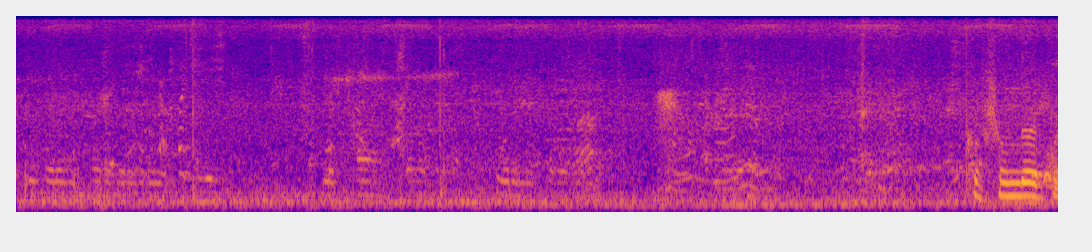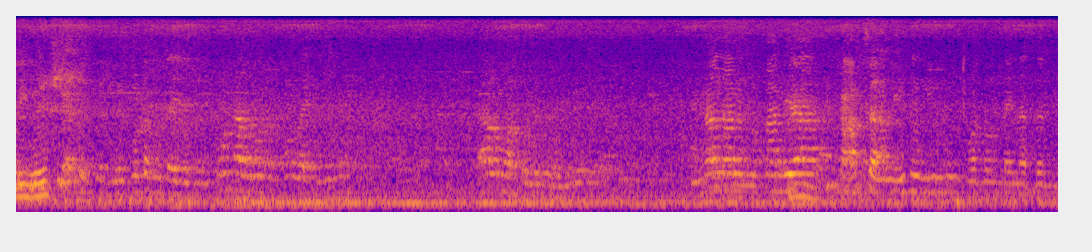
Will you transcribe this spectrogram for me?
খুব সুন্দর পরিবেশ আচ্ছা আমি ফটো উঠাই না জানি ওই আমি ফটো উঠাই না জানি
